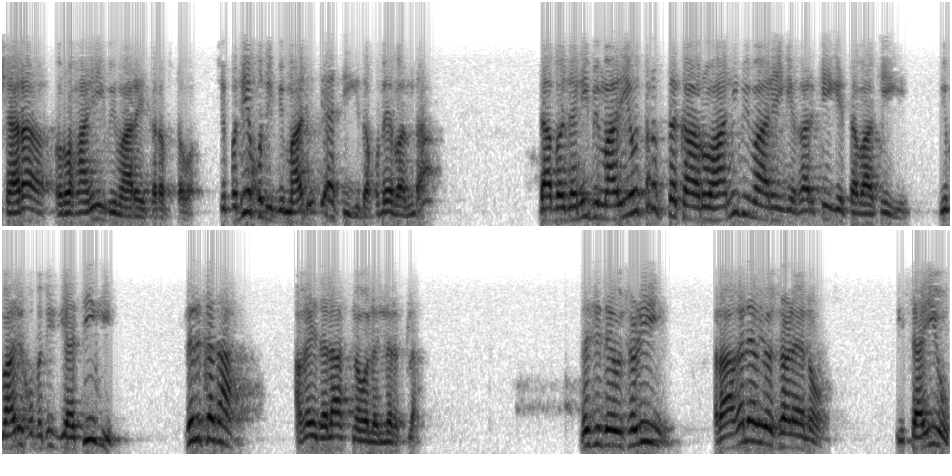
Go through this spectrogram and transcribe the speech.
اشاره روحاني بیماری طرف ته وه چې په دې خو دې بیماری زیاتېږي د خدای بنده دا بدني بیماری یو طرف ته کا روحاني بیماری کې غر کېږي تبا کېږي بیماری خو به دې زیاتېږي لرکه ده هغه د لاس نه ولا لرکله د چې د یو سړي راغلی یو سړی نو عیسائی و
